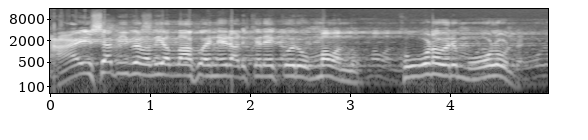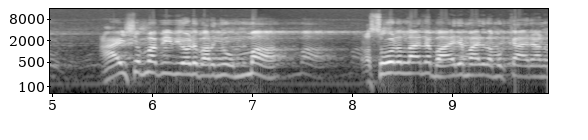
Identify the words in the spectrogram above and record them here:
ആയിഷ ബീബി റതി അള്ളാഹു എന്നയുടെ അടുക്കലേക്ക് ഒരു ഉമ്മ വന്നു. കൂടെ ഒരു മോളുണ്ട് ആയിഷമ്മ ബീവിയോട് പറഞ്ഞു ഉമ്മ റസൂലുള്ളാഹിന്റെ ഭാര്യമാര് നമുക്ക് ആരാണ്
